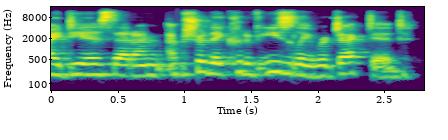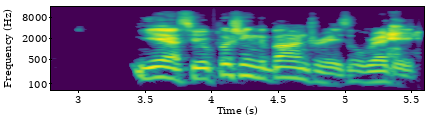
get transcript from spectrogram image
ideas that I'm, I'm sure they could have easily rejected. Yeah, so you're pushing the boundaries already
